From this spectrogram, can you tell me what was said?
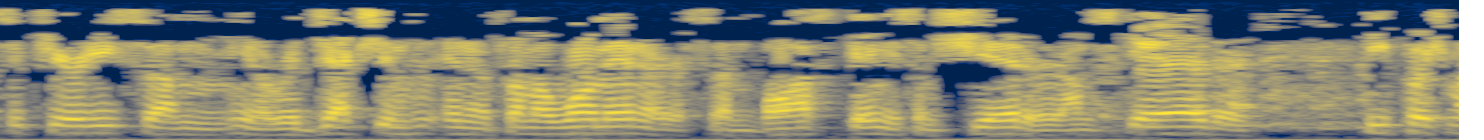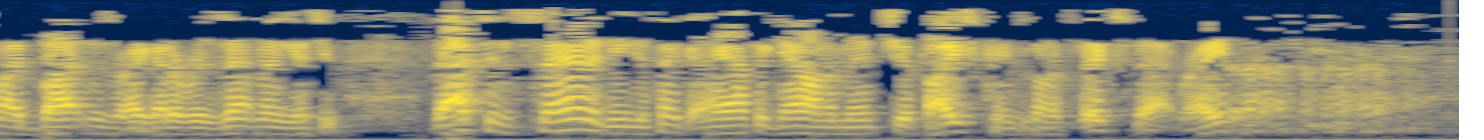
insecurity, some you know rejection a, from a woman, or some boss gave me some shit, or I'm scared, or he pushed my buttons, or I got a resentment against you. That's insanity to think a half a gallon of mint chip ice cream is going to fix that, right?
